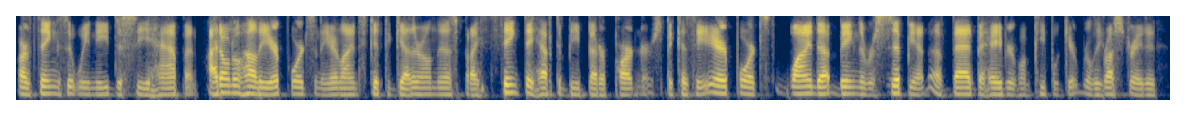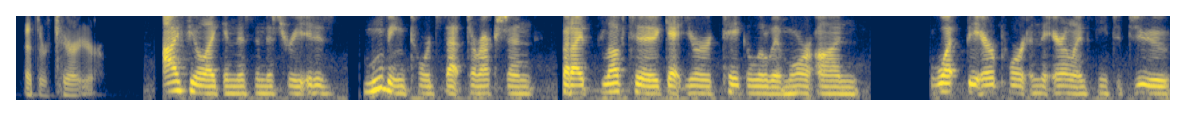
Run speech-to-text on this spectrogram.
are things that we need to see happen. I don't know how the airports and the airlines get together on this, but I think they have to be better partners because the airports wind up being the recipient of bad behavior when people get really frustrated at their carrier. I feel like in this industry, it is moving towards that direction, but I'd love to get your take a little bit more on what the airport and the airlines need to do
